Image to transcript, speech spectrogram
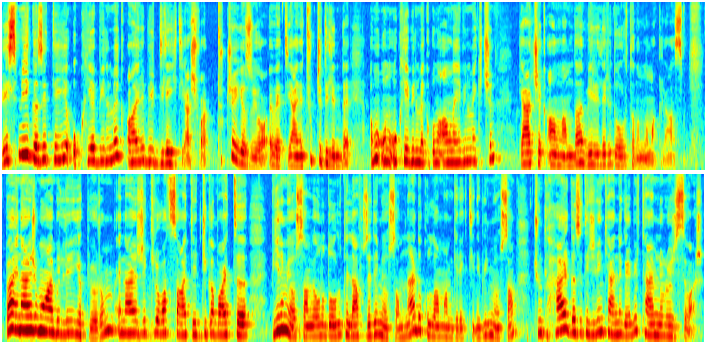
Resmi gazeteyi okuyabilmek ayrı bir dile ihtiyaç var. Türkçe yazıyor evet yani Türkçe dilinde ama onu okuyabilmek, onu anlayabilmek için gerçek anlamda verileri doğru tanımlamak lazım. Ben enerji muhabirliği yapıyorum. Enerji kilowatt saati, gigabaytı bilmiyorsam ve onu doğru telaffuz edemiyorsam, nerede kullanmam gerektiğini bilmiyorsam çünkü her gazeteciliğin kendine göre bir terminolojisi var.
